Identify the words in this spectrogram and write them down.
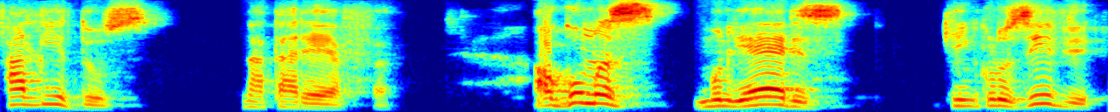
falidos na tarefa. Algumas mulheres que inclusive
